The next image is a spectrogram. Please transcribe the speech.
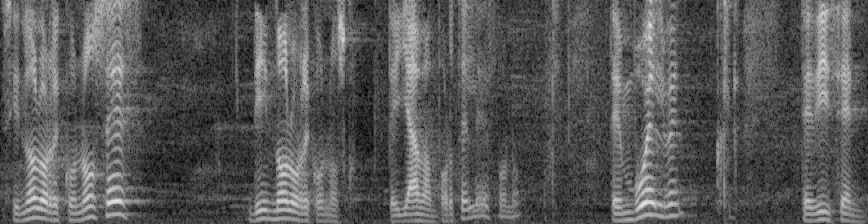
Si no lo reconoces, di no lo reconozco. Te llaman por teléfono, te envuelven, te dicen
